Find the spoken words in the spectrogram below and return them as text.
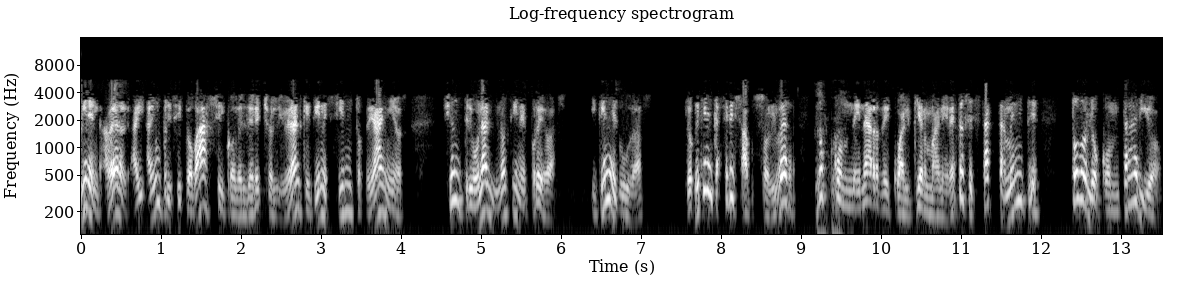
Miren, a ver, hay, hay un principio básico del derecho liberal que tiene cientos de años. Si un tribunal no tiene pruebas y tiene dudas, lo que tienen que hacer es absolver, no condenar de cualquier manera. Esto es exactamente todo lo contrario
